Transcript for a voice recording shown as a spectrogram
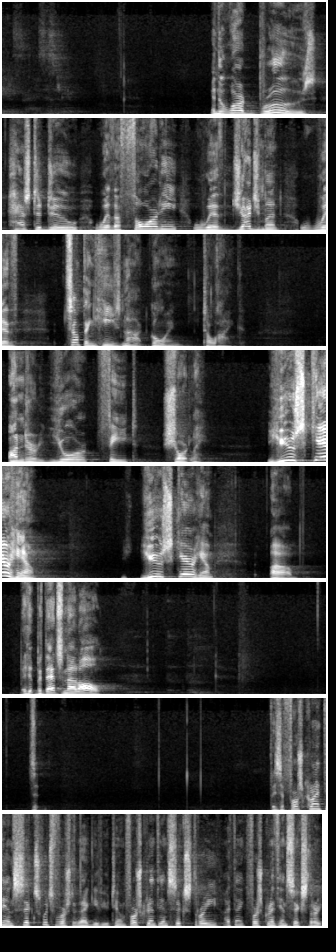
And the word bruise has to do with authority, with judgment, with something he's not going to like under your feet shortly. You scare him. You scare him. Uh, but that's not all. Is it 1 Corinthians 6? Which verse did I give you, Tim? 1 Corinthians 6 3, I think. 1 Corinthians 6 3.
